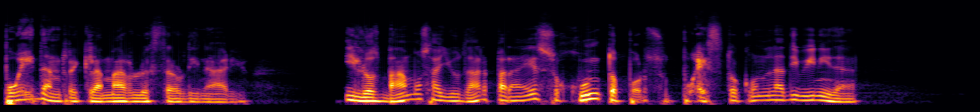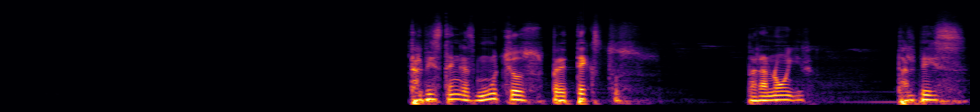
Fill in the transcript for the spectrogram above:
puedan reclamar lo extraordinario. Y los vamos a ayudar para eso, junto, por supuesto, con la divinidad. Tal vez tengas muchos pretextos para no ir. Tal vez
